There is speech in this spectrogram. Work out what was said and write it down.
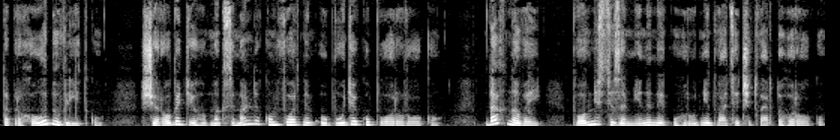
та прохолоду влітку, що робить його максимально комфортним у будь-яку пору року. Дах новий, повністю замінений у грудні 2024 року.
